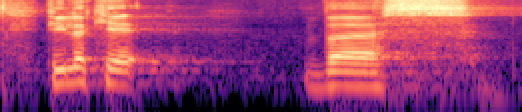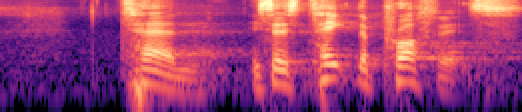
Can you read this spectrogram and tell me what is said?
If you look at verse 10, he says, Take the prophets.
